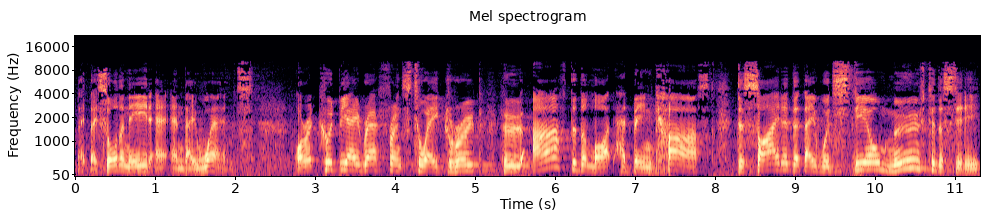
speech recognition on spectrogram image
They, they saw the need and, and they went. Or it could be a reference to a group who, after the lot had been cast, decided that they would still move to the city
